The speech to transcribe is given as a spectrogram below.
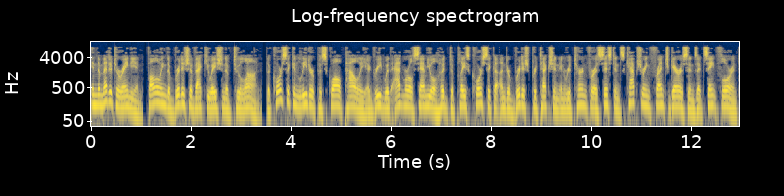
In the Mediterranean, following the British evacuation of Toulon, the Corsican leader Pasquale Paoli agreed with Admiral Samuel Hood to place Corsica under British protection in return for assistance capturing French garrisons at Saint Florent,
